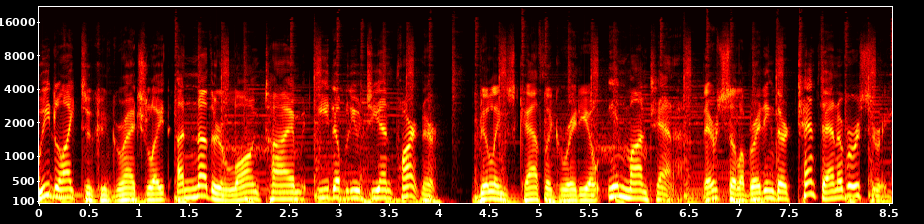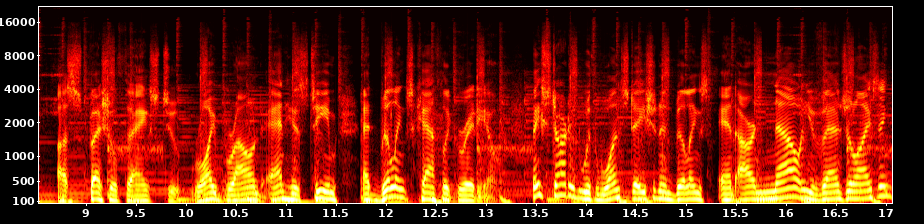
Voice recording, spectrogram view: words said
We'd like to congratulate another longtime EWTN partner, Billings Catholic Radio in Montana. They're celebrating their 10th anniversary. A special thanks to Roy Brown and his team at Billings Catholic Radio. They started with one station in Billings and are now evangelizing,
